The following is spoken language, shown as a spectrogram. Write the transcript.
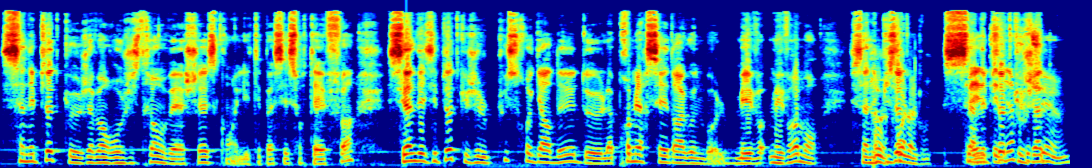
c'est un épisode que j'avais enregistré en VHS quand il était passé sur TF1. C'est un des épisodes que j'ai le plus regardé de la première série Dragon Ball. Mais, mais vraiment, c'est un Ah, épisode, c'est un épisode que j'adore. hein.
